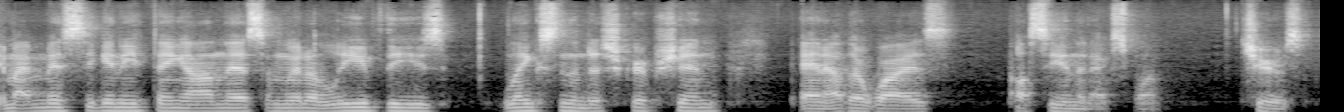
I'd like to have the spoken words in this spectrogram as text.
Am I missing anything on this? I'm gonna leave these links in the description, and otherwise, I'll see you in the next one. Cheers.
